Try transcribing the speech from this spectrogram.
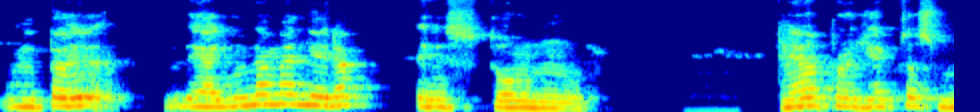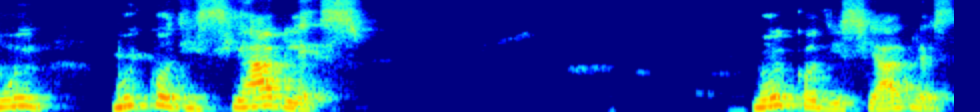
Entonces, de alguna manera, esto, eran proyectos muy, muy codiciables, muy codiciables,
